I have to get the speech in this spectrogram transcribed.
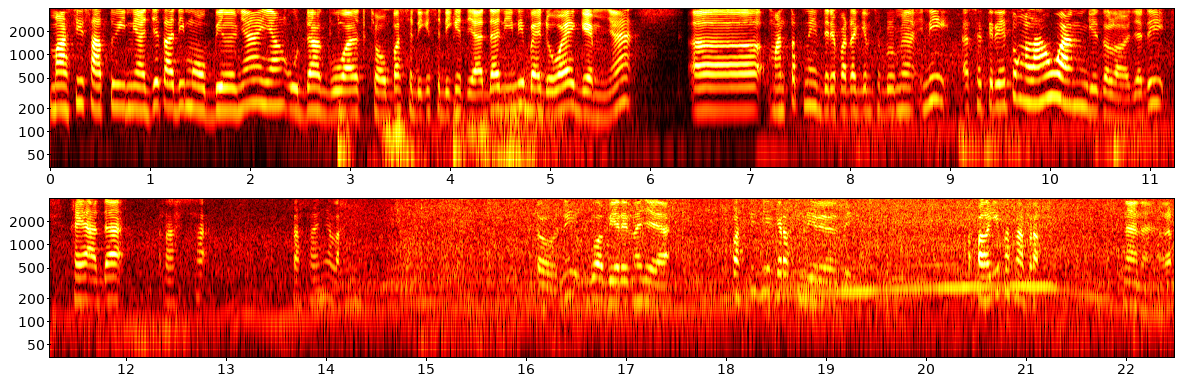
masih satu ini aja tadi mobilnya yang udah gua coba sedikit-sedikit ya. Dan ini by the way gamenya uh, mantep nih daripada game sebelumnya. Ini uh, setirnya itu ngelawan gitu loh. Jadi kayak ada rasa rasanya lah. Tuh ini gua biarin aja ya. Pasti dia gerak sendiri nanti. Apalagi pas nabrak. Nah nah kan?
